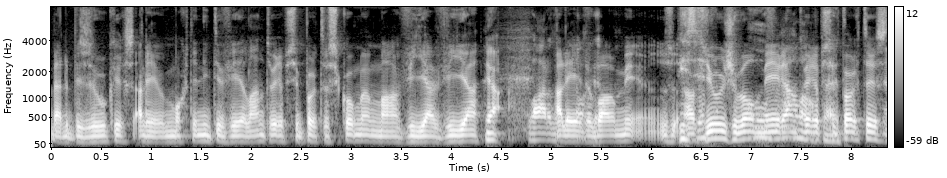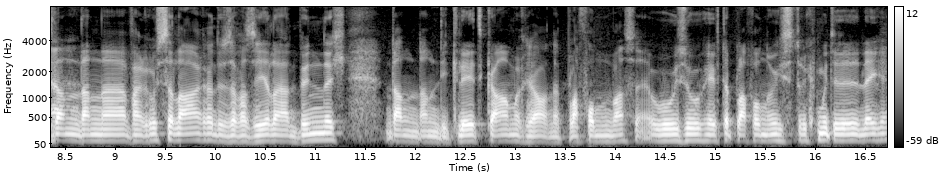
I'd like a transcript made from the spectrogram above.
bij de bezoekers. Allee, we mochten niet te veel Antwerp supporters komen, maar via via. Ja. Waren er, Allee, er waren meer, als usual meer Antwerp supporters ja. dan, dan van Roeselare, dus dat was heel uitbundig. Dan, dan die kleedkamer, ja, het plafond was. Woezoe heeft het plafond nog eens terug moeten leggen,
